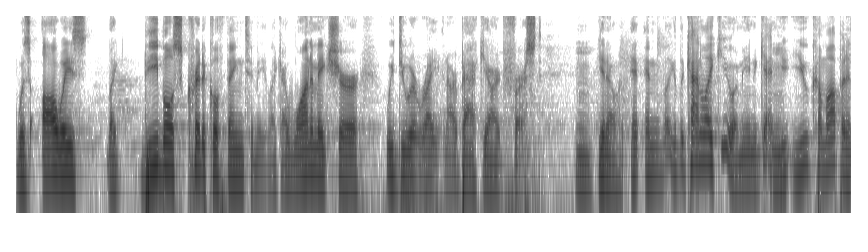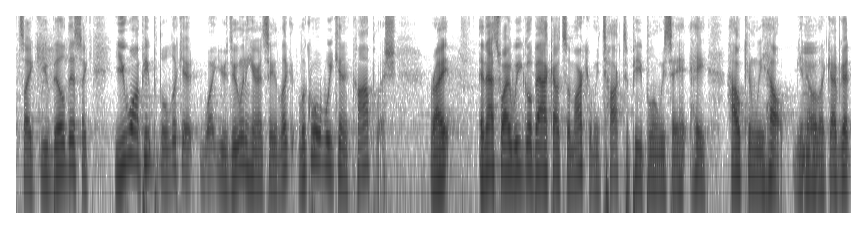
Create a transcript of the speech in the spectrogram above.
was always like the most critical thing to me like i want to make sure we do it right in our backyard first Mm. you know and, and like, kind of like you. I mean again Mm. you, you come up and it's like you build this like you want people to look at what you're doing here and say look look what we can accomplish right? And that's why we go back out to the market. We talk to people and we say hey how can we help? You know Mm. like i've got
